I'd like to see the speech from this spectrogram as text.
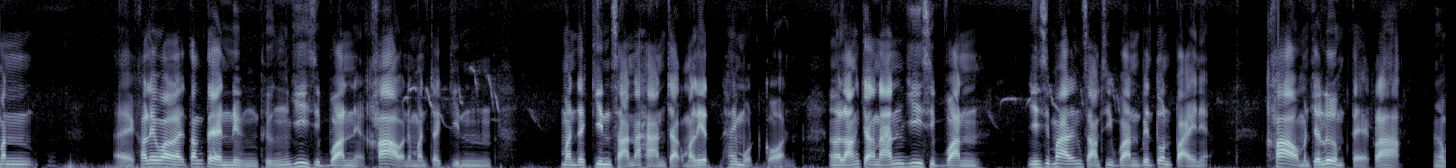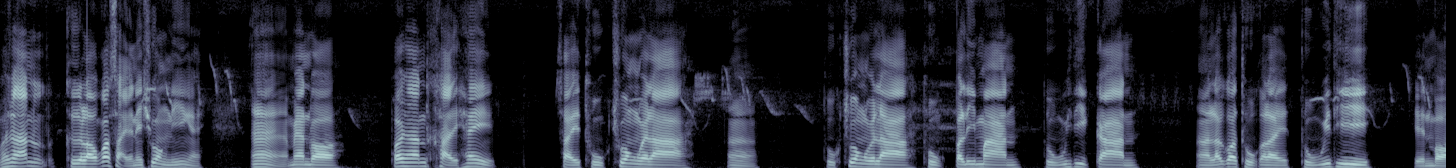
มันเออเขาเรียกว่าอะไรตั้งแต่หนึ่งถึงยี่สิบวันเนี่ยข้าวเนี่ยมันจะกินมันจะกินสารอาหารจากเมล็ดให้หมดก่อนเออหลังจากนั้นยี่สิบวันยี่สิบห้าถึงสามสิบวันเป็นต้นไปเนี่ย ข้าวมันจะเริ่มแตกรากเพราะฉะนั้นคือเราก็ใส่ในช่วงนี้ไงอ่าแมนบอเพราะฉะนั้นไข่ให้ใส่ถูกช่วงเวลาอ่าถูกช่วงเวลาถูกปริมาณ ถูกวิธีการอ่าแล้วก็ถูกอะไรถูกวิธีเห็นบอ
